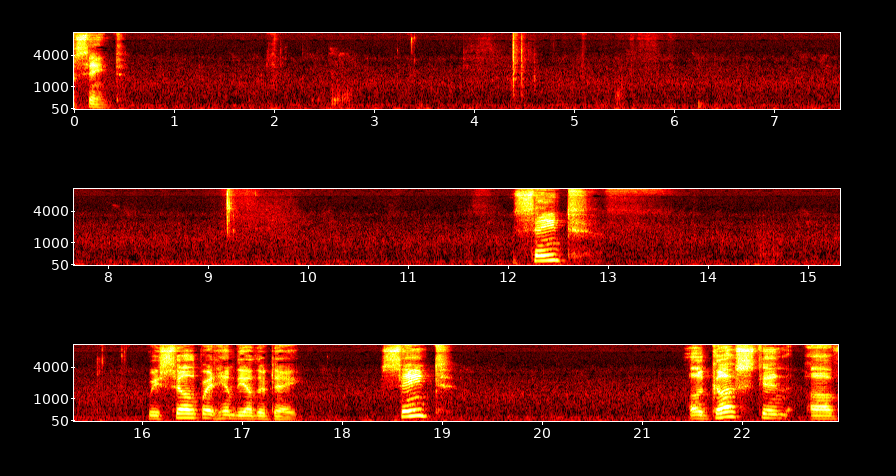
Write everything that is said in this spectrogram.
saint. Saint We celebrate him the other day. Saint Augustine of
